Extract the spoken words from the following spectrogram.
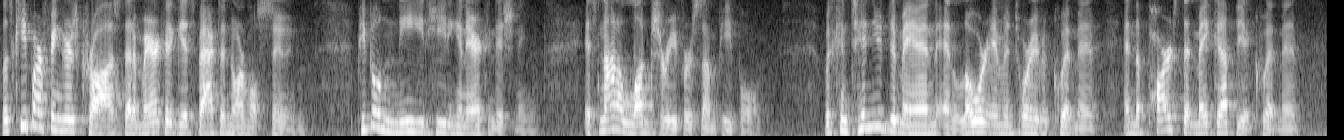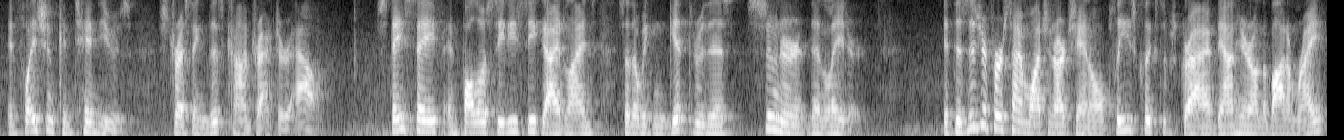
Let's keep our fingers crossed that America gets back to normal soon. People need heating and air conditioning. It's not a luxury for some people. With continued demand and lower inventory of equipment and the parts that make up the equipment, inflation continues, stressing this contractor out. Stay safe and follow CDC guidelines so that we can get through this sooner than later. If this is your first time watching our channel, please click subscribe down here on the bottom right.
